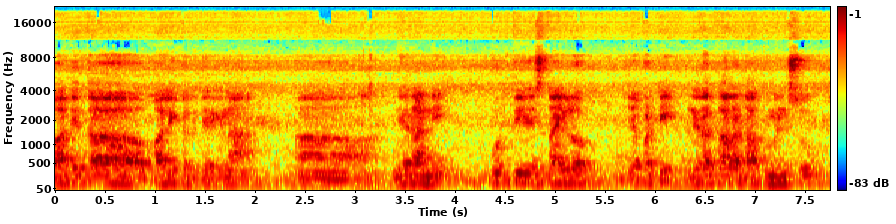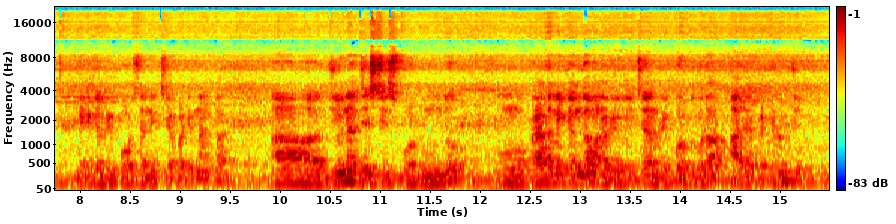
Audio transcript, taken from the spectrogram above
బాధిత బాలికలకు జరిగిన నేరాన్ని పూర్తి స్థాయిలో చేపట్టి అన్ని రకాల డాక్యుమెంట్స్ మెడికల్ రిపోర్ట్స్ అన్ని చేపట్టినాక జూనియర్ జస్టిస్ బోర్డు ముందు ప్రాథమికంగా మన విచారణ రిపోర్ట్ కూడా హాజరు పెట్టడం జరుగుతుంది.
